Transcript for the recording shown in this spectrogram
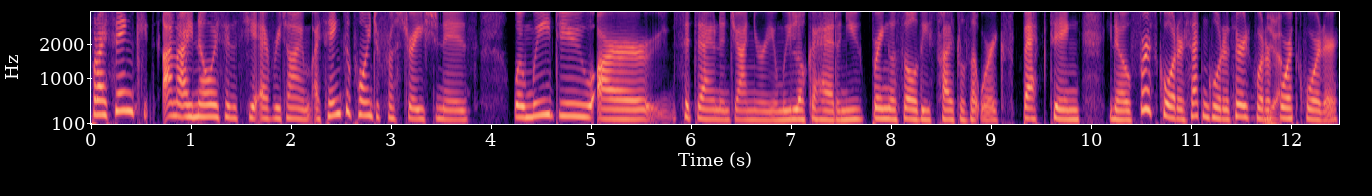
But I think, and I know I say this to you every time, I think the point of frustration is when we do our sit down in January and we look ahead and you bring us all these titles that we're expecting, you know, first quarter, second quarter, third quarter, Yeah. fourth quarter.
